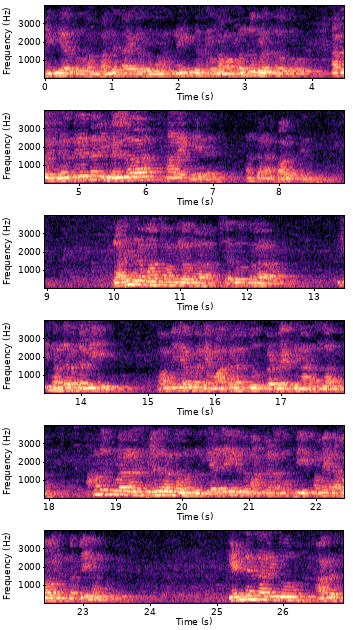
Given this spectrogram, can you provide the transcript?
ಹಿರಿಯರದು ನಮ್ಮ ತಂದೆ ತಾಯಿಗಳದ್ದು, ನಮ್ಮ ಸ್ನೇಹಿತರದ್ದು, ನಮ್ಮ ಬಂಧುಗಳದ್ದು ಹಾಗೂ ಇಲ್ಲಿ ನಿಮ್ಮೆಲ್ಲರ ಹಾರೈಕೆ ಇದೆ ಅಂತ ನಾನು ಭಾವಿಸ್ತೇನೆ. ರಾಜೇಂದ್ರ ಮಹಾಸ್ವಾಮಿಗಳವರ ಶತೋತ್ತರ ಈ ಸಂದರ್ಭದಲ್ಲಿ ಸ್ವಾಮೀಜಿಯವರ ಬಗ್ಗೆ ಮಾತಾಡಷ್ಟು ದೊಡ್ಡ ವ್ಯಕ್ತಿ ನಾನಲ್ಲ. ಆದರೂ ಕೂಡ ನನಗೆ ತಿಳಿದಂತ ಒಂದು ಎರಡು ಮಾತುಗಳನ್ನ ಮುಗಿಸಿ, ಸಮಯದ ಅಭಾವದಿಂದ ಬೇಗ ಮುಗಿಸ್ತೀನಿ. ಎಂಟನೇ ತಾರೀಕು ಆಗಸ್ಟ್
